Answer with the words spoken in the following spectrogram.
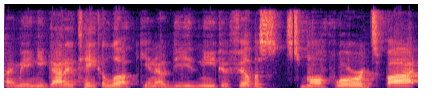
I mean, you got to take a look. You know, do you need to fill a small forward spot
